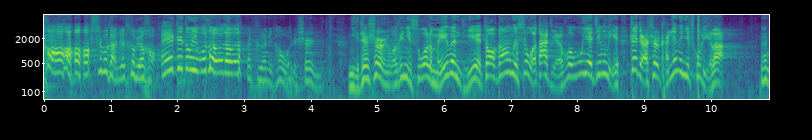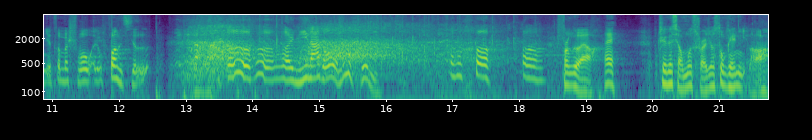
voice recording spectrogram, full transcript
好好好好，是不是感觉特别好？哎，这东西不错不错不错。大哥，你看我这事儿，你这事儿我跟你说了没问题，赵刚子是我大姐夫，物业经理，这点事儿肯定给你处理了。那你这么说我就放心了。呃呃呃，你拿走我那么困呢？哦，峰哥呀，哎，这个小木锤就送给你了啊！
